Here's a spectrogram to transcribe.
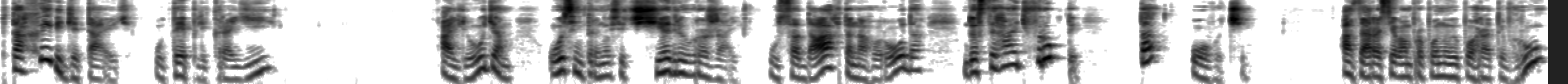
Птахи відлітають у теплі краї, а людям осінь приносить щедрий урожай. У садах та на городах достигають фрукти та овочі. А зараз я вам пропоную пограти в гру,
